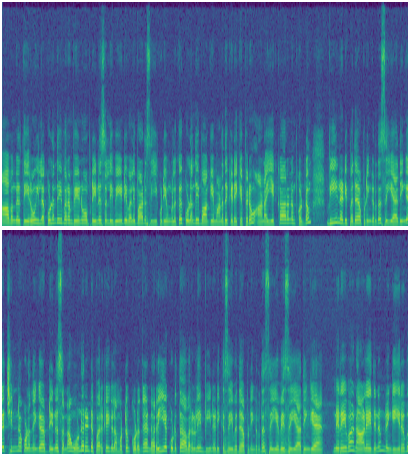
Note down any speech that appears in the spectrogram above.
பாவங்கள் தீரும். இல்லை குழந்தை வரம் வேணும் அப்படின்னு சொல்லி வேண்டி வழிபாடு செய்யக்கூடியவங்களுக்கு குழந்தை பாக்கியமானது கிடைக்கப்பெறும். ஆனால் எக்காரணம் கொண்டும் வீணடிப்பது அப்படிங்கிறத செய்யாதீங்க. சின்ன குழந்தைங்க அப்படின்னு சொன்னால் ஒன்று ரெண்டு பருக்கைகளை மட்டும் கொடுங்க. நிறைய கொடுத்து அவர்களையும் வீணடிக்க செய்வது அப்படிங்கிறத செய்யவே செய்யாதீங்க. நிறைவாக நாளைய தினம் நீங்கள் இரவு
